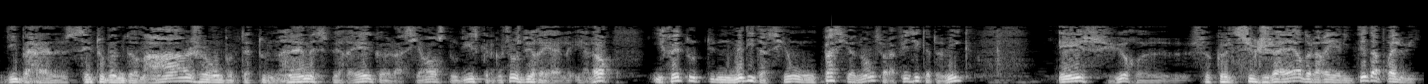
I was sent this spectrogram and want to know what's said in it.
dit ben c'est tout de même dommage, on peut peut-être tout de même espérer que la science nous dise quelque chose du réel. Et alors, il fait toute une méditation passionnante sur la physique atomique et sur euh, ce que suggère de la réalité d'après lui.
